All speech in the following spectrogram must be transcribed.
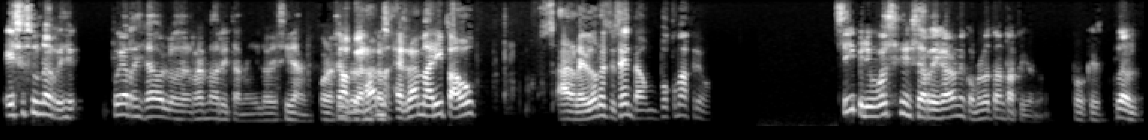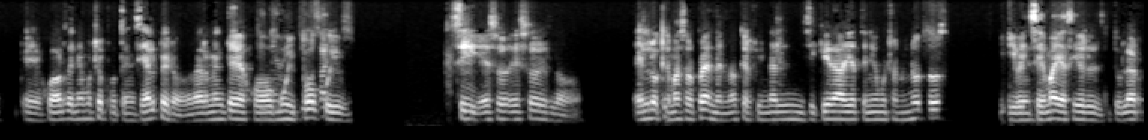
Ese es una fue arriesgado lo del Real Madrid también, lo de Zidane, por ejemplo. No, pero el Real Madrid pagó alrededor de 60, un poco más creo. Sí, pero igual se, se arriesgaron y comprarlo tan rápido, ¿no? Porque, claro, el jugador tenía mucho potencial, pero realmente jugó muy poco y... Sí, eso, eso es lo, es lo que más sorprende, ¿no? Que al final ni siquiera haya tenido muchos minutos y Benzema haya sido el titular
